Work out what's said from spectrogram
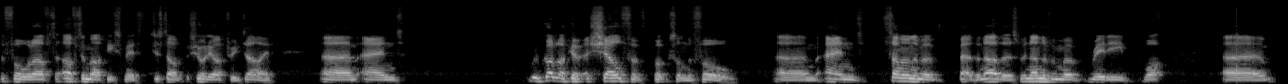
the fall after after Marky Smith, just shortly after he died, um, and we've got like a, a shelf of books on the fall, um, and some of them are better than others, but none of them are really what um,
